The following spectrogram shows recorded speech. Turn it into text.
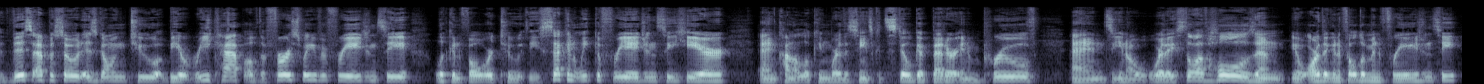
this episode is going to be a recap of the first wave of free agency. Looking forward to the second week of free agency here, and kind of looking where the Saints could still get better and improve and you know where they still have holes and you know are they going to fill them in free agency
